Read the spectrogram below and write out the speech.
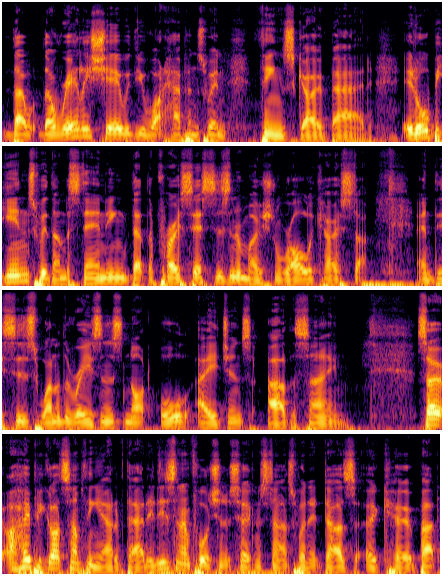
they'll, they'll rarely share with you what happens when things go bad. It all begins with understanding that the process is an emotional roller coaster, and this is one of the reasons not all agents are the same. So I hope you got something out of that. It is an unfortunate circumstance when it does occur, but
